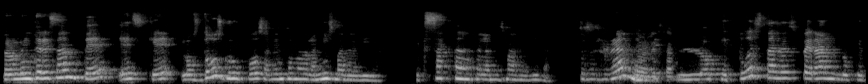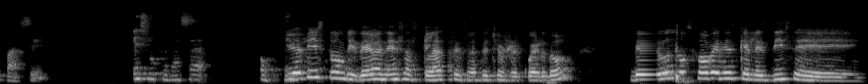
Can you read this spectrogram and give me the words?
Pero lo interesante es que los dos grupos habían tomado la misma bebida, exactamente la misma bebida. Entonces, realmente lo que tú estás esperando que pase es lo que vas a yo he visto un video en esas clases, me has hecho recuerdo, de unos jóvenes que les dice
